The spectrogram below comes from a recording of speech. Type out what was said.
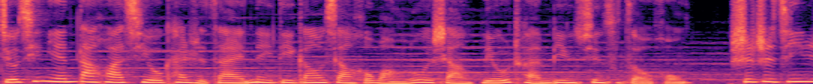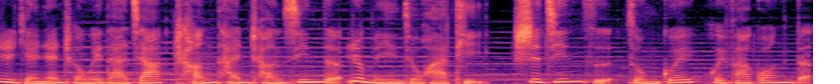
九七年，《大话西游》开始在内地高校和网络上流传，并迅速走红。时至今日，俨然成为大家常谈常新的热门研究话题。是金子，总归会发光的。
